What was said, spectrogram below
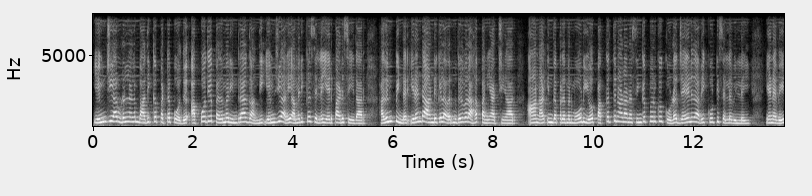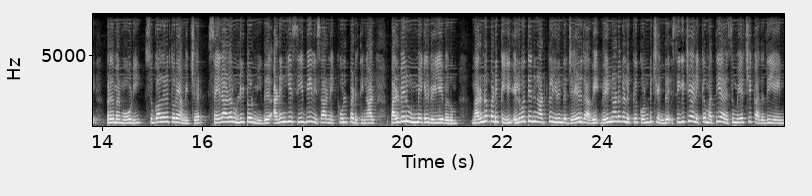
எம்ஜிஆர் உடல்நலம் பாதிக்கப்பட்ட போது அப்போதைய பிரதமர் இந்திரா காந்தி எம்ஜிஆரை அமெரிக்க செல்ல ஏற்பாடு செய்தார். அதன் பின்னர் இரண்டு ஆண்டுகள் அவர் முதல்வராக பணியாற்றினார். ஆனால் இந்த பிரதமர் மோடியோ பக்கத்து நாடான சிங்கப்பூருக்கு கூட ஜெயலலிதாவை கூட்டி செல்லவில்லை. எனவே பிரதமர் மோடி சுகாதாரத்துறை அமைச்சர் செயலாளர் உள்ளிட்டோர் மீது அடங்கிய சிபிஐ விசாரணைக்கு உட்படுத்தினால் பல்வேறு உண்மைகள் வெளியே வரும். மரணப்படுக்கையில் எழுபத்தைந்து நாட்கள் இருந்த ஜெயலலிதாவை வெளிநாடுகளுக்கு கொண்டு சென்று சிகிச்சை அளிக்க மத்திய அரசு முயற்சிக்காதது ஏன்?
